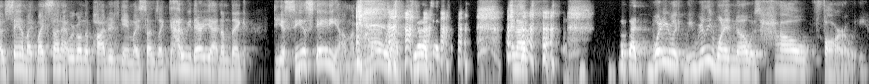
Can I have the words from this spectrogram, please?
I was saying, my, my son, we are going to the Padres game. My son's like, Dad, are we there yet? And I'm like, Do you see a stadium? I mean, no, we're not. and I, but that, what do you really, we really want to know is how far are we?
